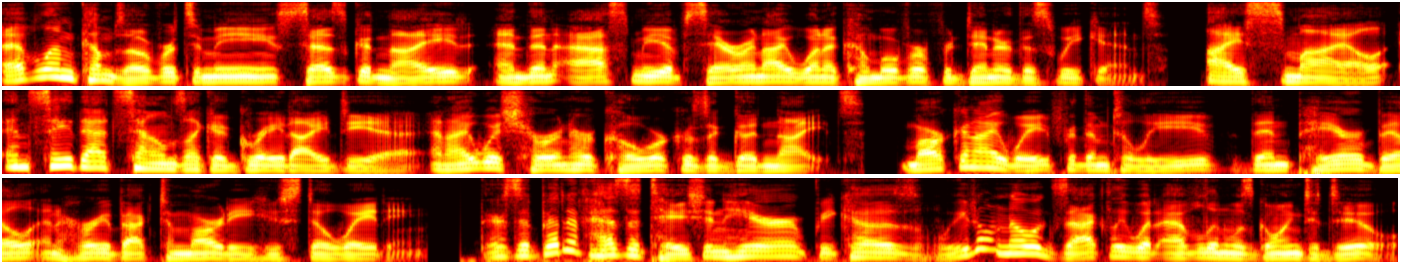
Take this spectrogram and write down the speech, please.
Evelyn comes over to me, says goodnight, and then asks me if Sarah and I want to come over for dinner this weekend. I smile and say that sounds like a great idea, and I wish her and her coworkers a good night. Mark and I wait for them to leave, then pay our bill and hurry back to Marty, who's still waiting. There's a bit of hesitation here because we don't know exactly what Evelyn was going to do.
